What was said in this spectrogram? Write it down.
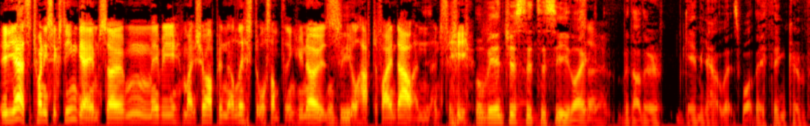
It- yeah, it's a 2016 game, so mm, maybe it might show up in a list or something. Who knows? Will be- You'll have to find out and, and see. We'll be interested to see, like, Um, so- with other gaming outlets, what they think of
